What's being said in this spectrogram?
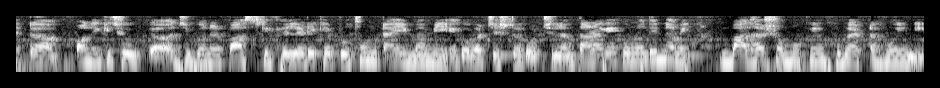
একটা অনেক কিছু জীবনের পাস্টকে ফেলে রেখে প্রথম টাইম আমি এগোবার চেষ্টা করছিলাম। তার আগে কোনোদিন আমি বাধার সম্মুখীন খুব একটা হইনি।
